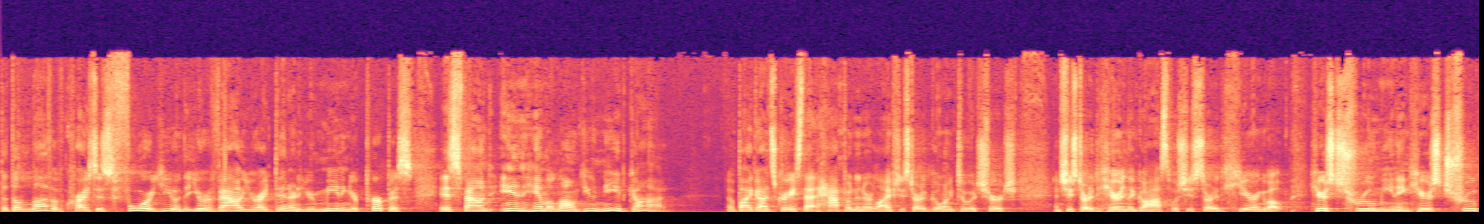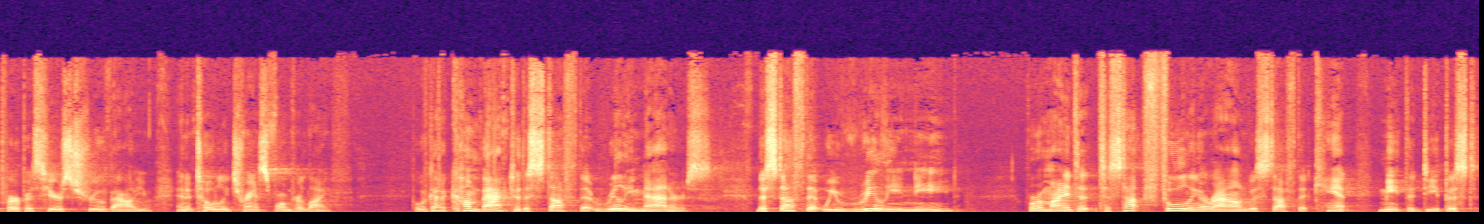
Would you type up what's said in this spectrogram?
that the love of Christ is for you, that your value, your identity, your meaning, your purpose is found in him alone. You need God. Now, by God's grace, that happened in her life. She started going to a church and she started hearing the gospel. She started hearing about here's true meaning, here's true purpose, here's true value. And it totally transformed her life. But we've got to come back to the stuff that really matters, the stuff that we really need. We're reminded to, to stop fooling around with stuff that can't meet the deepest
